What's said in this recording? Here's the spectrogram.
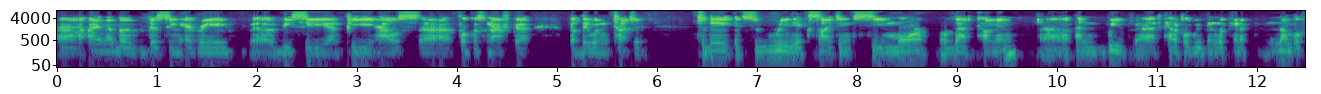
Uh, I remember visiting every uh, VC and PE house uh, focused on Africa, but they wouldn't touch it. Today, it's really exciting to see more of that come in. Uh, and we've at Katapult, we've been looking at a number of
